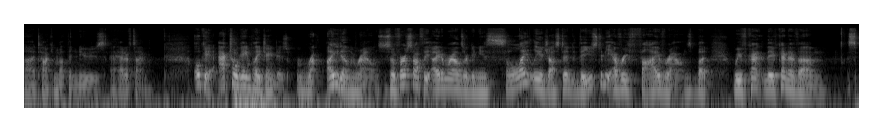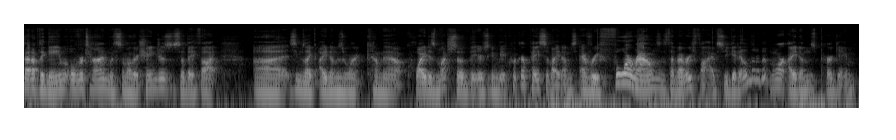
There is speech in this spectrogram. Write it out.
uh, talking about the news ahead of time. Okay, actual gameplay changes. R item rounds. So first off, the item rounds are getting slightly adjusted. They used to be every five rounds, but we've kind of, they've kind of um, sped up the game over time with some other changes. So they thought uh, it seems like items weren't coming out quite as much, so there's going to be a quicker pace of items every four rounds instead of every five. So you get a little bit more items per game.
